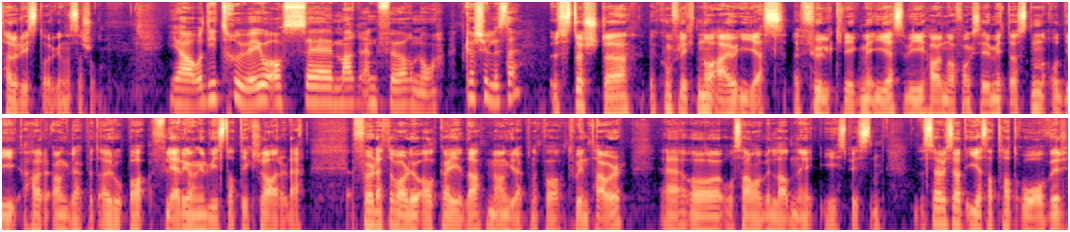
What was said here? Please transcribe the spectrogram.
terroristorganisasjon. Ja, og de truer jo oss eh, mer enn før nå. Hva skyldes det? Største konflikten nå er jo IS. Full krig med IS. Vi har en offensiv i Midtøsten, og de har angrepet Europa flere ganger, vist at de klarer det. Før dette var det jo Al Qaida med angrepene på Twin Tower eh, og Osama bin Laden i, spissen. Så jeg vil si at IS har tatt over,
